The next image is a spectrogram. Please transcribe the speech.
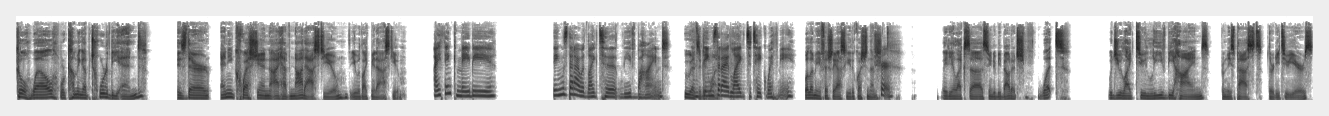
Cool. Well, we're coming up toward the end. Is there any question I have not asked you that you would like me to ask you? I think maybe things that I would like to leave behind. Ooh, that's and a good things one. that I'd like to take with me. well, let me officially ask you the question then. Sure. Lady Alexa, soon to be Bowditch. What would you like to leave behind from these past 32 years?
